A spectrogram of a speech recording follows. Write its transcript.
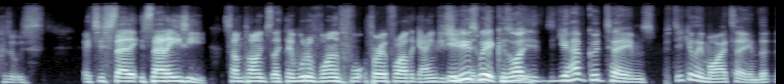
because it was, it's just that, it's that easy. Sometimes, like, they would have won four, three or four other games. it is weird because like you have good teams, particularly my team, that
